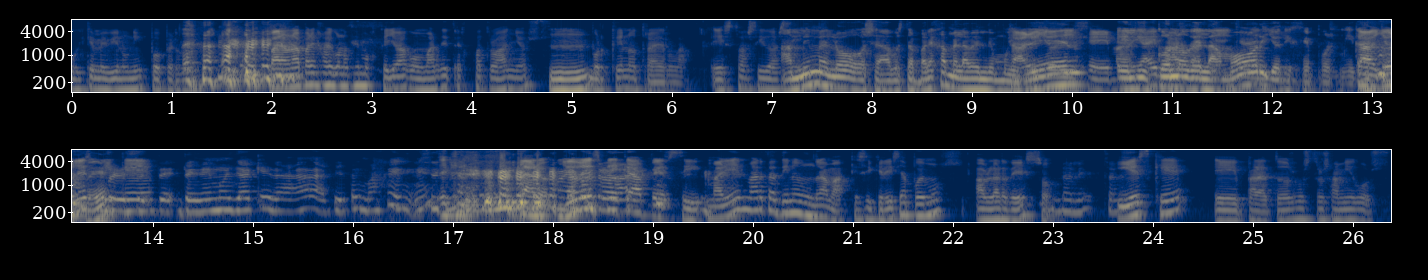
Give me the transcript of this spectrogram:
Uy, que me viene un hipo, perdón. Para una pareja que conocemos que lleva como más de 3-4 años, Mm. ¿por qué no traerla? Esto ha sido así. A mí me lo, o sea, vuestra pareja me la vendió muy Claro, bien. dije, el icono del que amor, y yo dije, pues mira, Claro, yo les joder. Pues, expliqué- te- tenemos ya que dar cierta imagen, ¿eh? Es que, claro, yo a le expliqué a Percy, María y Marta tienen un drama, que si queréis ya podemos hablar de eso. Dale. Y es que eh, para todos vuestros amigos,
